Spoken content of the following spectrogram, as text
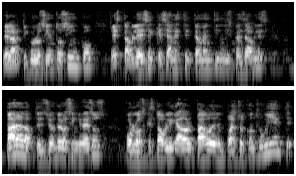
del artículo 105, establece que sean estrictamente indispensables para la obtención de los ingresos por los que está obligado el pago del impuesto al contribuyente.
